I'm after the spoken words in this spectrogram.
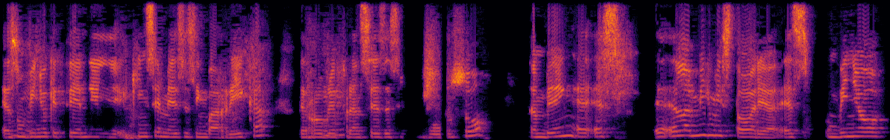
Es un vino que tiene 15 meses en barrica, de roble francés de bolso. También e, es, es la misma historia, es un vino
